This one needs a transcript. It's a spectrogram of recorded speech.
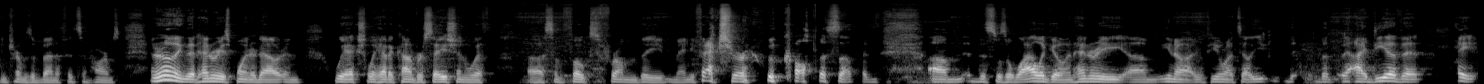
in terms of benefits and harms. And another thing that Henry has pointed out, and we actually had a conversation with uh, some folks from the manufacturer who called us up, and um, this was a while ago. And Henry, um, you know, if you want to tell you the, the idea that hey,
